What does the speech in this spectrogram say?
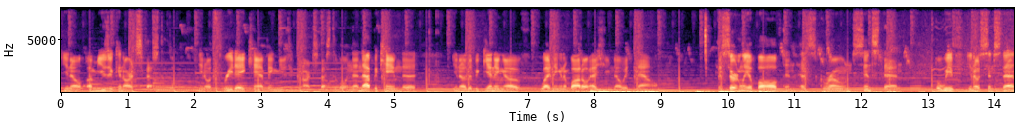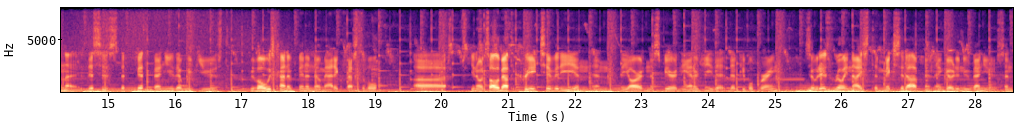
you know, a music and arts festival. You know, a three-day camping music and arts festival, and then that became the, you know, the beginning of Lightning in a Bottle as you know it now certainly evolved and has grown since then. But we've, you know, since then, uh, this is the fifth venue that we've used. We've always kind of been a nomadic festival. Uh, you know, it's all about the creativity and, and the art and the spirit and the energy that, that people bring. So it is really nice to mix it up and, and go to new venues. And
